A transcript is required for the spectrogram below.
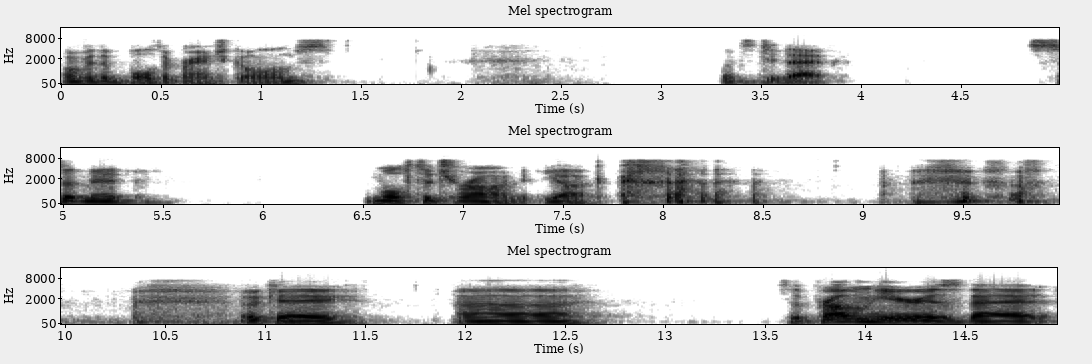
over the Boulderbranch Golems. Let's do that. Submit. Multitron. Yuck. okay. Uh. So the problem here is that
